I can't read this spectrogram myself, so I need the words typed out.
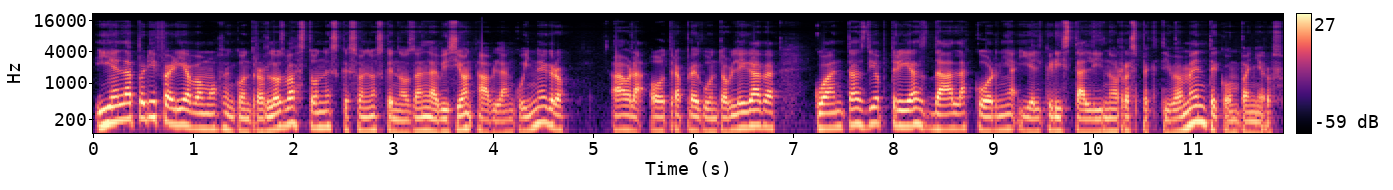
Y en la periferia vamos a encontrar los bastones que son los que nos dan la visión a blanco y negro. Ahora, otra pregunta obligada. ¿Cuántas dioptrías da la córnea y el cristalino respectivamente, compañeros?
